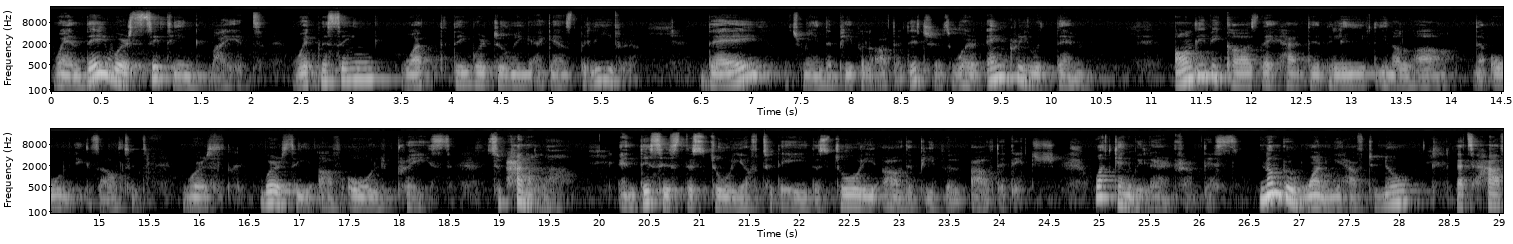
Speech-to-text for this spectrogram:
when they were sitting by it, witnessing what they were doing against believer. They, which mean the people of the ditches, were angry with them only because they had believed in Allah, the all exalted, worth, worthy of all praise. Subhanallah. And this is the story of today, the story of the people of the ditch. What can we learn from this? Number one, we have to know let's have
